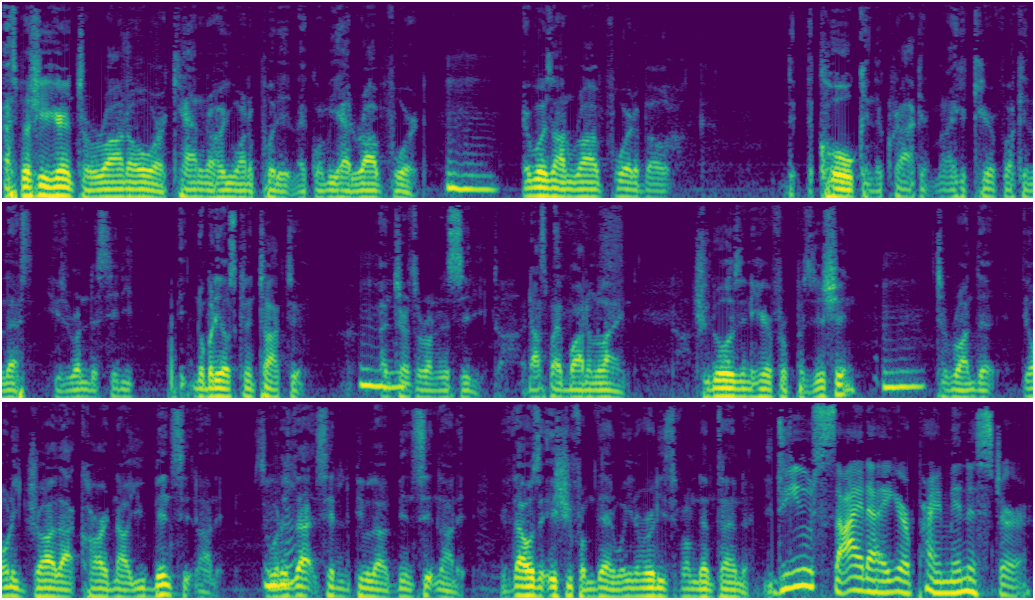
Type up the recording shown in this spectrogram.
especially here in Toronto or Canada, how you want to put it. Like when we had Rob Ford, Mm-hmm. everyone's on Rob Ford about the, the coke and the crack. Man, I could care fucking less. He's running the city. Nobody else can talk to Mm-hmm. in terms of running the city. That's my bottom line. Trudeau's in here for position Mm-hmm. to run the. They only draw that card now. You've been sitting on it. So what Mm-hmm. does that say to the people that have been sitting on it? If that was an issue from then, well, you never released it from them time. Then. Do you side eye your prime minister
